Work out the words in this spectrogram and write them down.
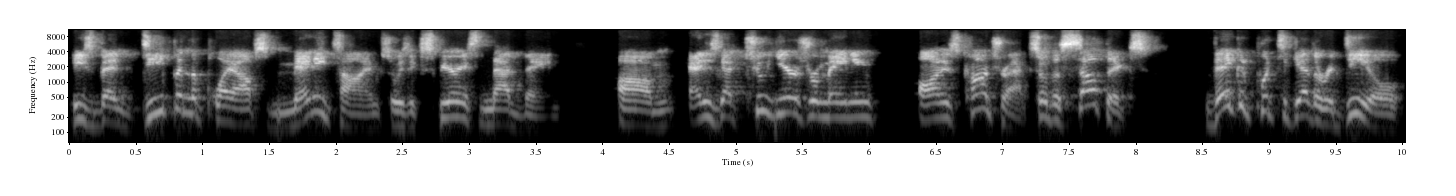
He's been deep in the playoffs many times, so he's experienced in that vein. Um, and he's got two years remaining on his contract. So the Celtics, they could put together a deal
